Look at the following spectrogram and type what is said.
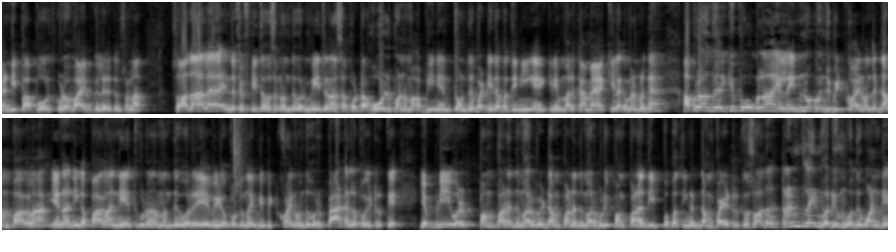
கண்டிப்பாக போகிறது கூட வாய்ப்புகள் இருக்குன்னு சொல்லலாம். ஸோ அதால் இந்த ஃபிஃப்டி தௌசண்ட் வந்து ஒரு மேஜரான சப்போர்ட்டாக ஹோல்ட் பண்ணும் அப்படின்னு எனக்கு தோணுது. பட் இதை பற்றி நீங்கள் நினைக்கிறேன் மறக்காமல் கீழே கமெண்ட் பண்ணுங்க. அப்புறம் அது வரைக்கும் போகலாம். இல்லை இன்னும் கொஞ்சம் பிட்காயின் வந்து டம்ப் ஆகலாம். ஏன்னா நீங்கள் பார்க்கலாம் நேற்று கூட நம்ம வந்து ஒரு வீடியோ போட்டிருந்தோம். இப்படி பிட்காயின் வந்து ஒரு பேட்டர்னில் போயிட்டுருக்கு. எப்படி ஒரு பம்ப் ஆனது மறுபடியும் டம்ப் ஆனது மறுபடியும் பம்ப் ஆனது இப்போ பார்த்தீங்கன்னா டம்ப் ஆகிட்டு இருக்கு ஸோ அது ட்ரெண்ட் லைன் வரும் போது ஒன் டே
